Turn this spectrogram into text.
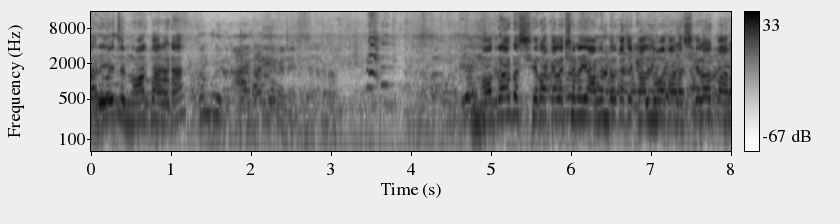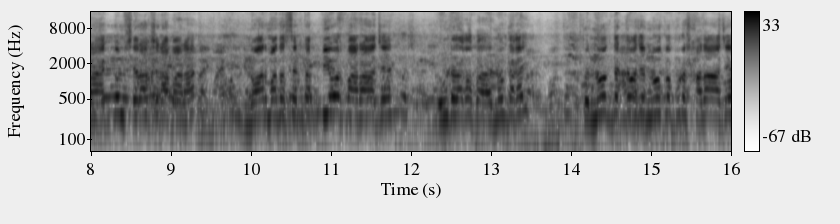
আর এই হচ্ছে নর পাড়াটা। মগরাটা সেরা কালেকশন এই আমিনদার কাছে কালনুমা পাড়া, সেরার পাড়া, একদম সেরা সেরা পাড়া। নোয়ার মাদার সেটটা পিওর পাড়া আছে। উল্টো দেখো নখ দেখাই। তো নখ দেখতে পাচ্ছ, নখও পুরো সাদা আছে।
